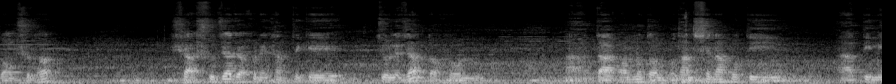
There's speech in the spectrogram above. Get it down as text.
বংশধর। শাহ সুজা যখন এখান থেকে চলে যান, তখন তার অন্যতম প্রধান সেনাপতি তিনি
